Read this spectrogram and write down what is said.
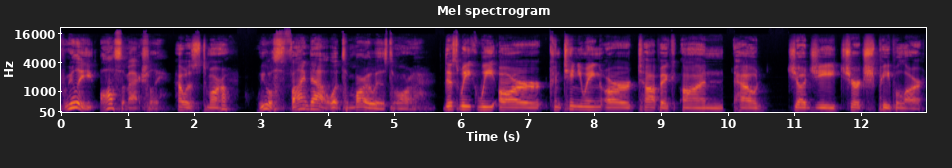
really awesome, actually. How was tomorrow? We will find out what tomorrow is tomorrow. This week we are continuing our topic on how judgy church people are.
